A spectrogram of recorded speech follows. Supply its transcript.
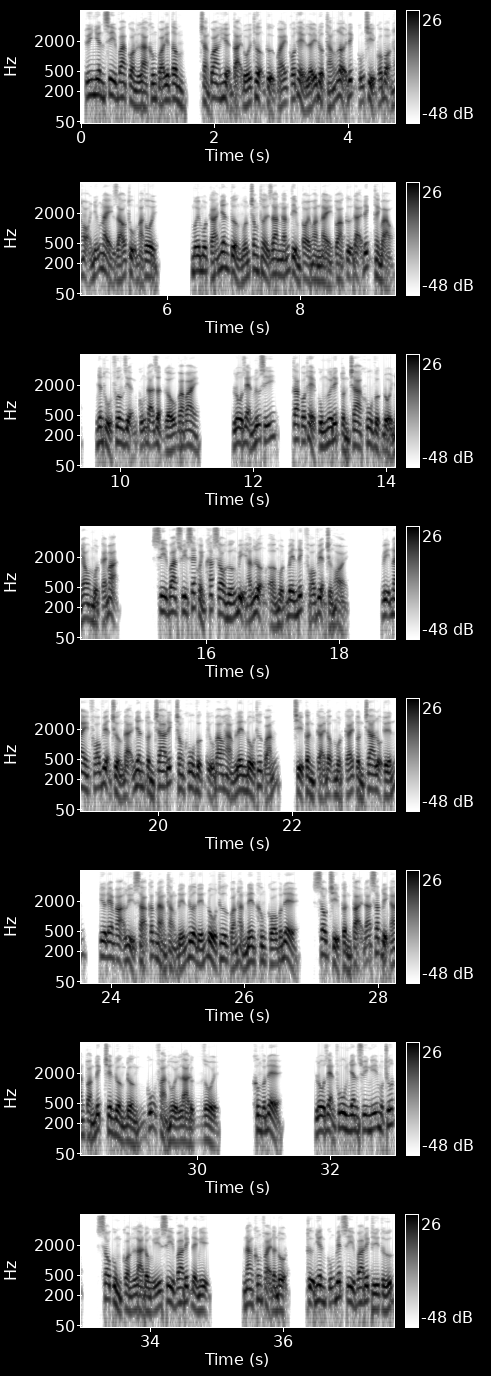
Tuy nhiên siva còn là không quá yên tâm, chẳng qua hiện tại đối tượng cự quái có thể lấy được thắng lợi đích cũng chỉ có bọn họ những này giáo thụ mà thôi. Mười một cá nhân tưởng muốn trong thời gian ngắn tìm tòi hoàn này tòa cự đại đích thành bảo, nhân thủ phương diện cũng đã giật gấu va vai. Lộ rèn nữ sĩ, ta có thể cùng ngươi đích tuần tra khu vực đổi nhau một cái mạng. Siva suy xét khoảnh khắc sau hướng bị hắn lượng ở một bên đích phó viện trưởng hỏi. Vị này phó viện trưởng đại nhân tuần tra đích trong khu vực tiểu bao hàm lên đồ thư quán, chỉ cần cải động một cái tuần tra lộ tuyến, kia đem ạ à lụy xạ các nàng thẳng đến đưa đến đồ thư quán hẳn nên không có vấn đề, sau chỉ cần tại đã xác định an toàn đích trên đường đường cũng phản hồi là được rồi. Không vấn đề. Lộ Rèn phu nhân suy nghĩ một chút, sau cùng còn là đồng ý si va đích đề nghị. Nàng không phải đần độn, tự nhiên cũng biết si va đích gì tứ.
